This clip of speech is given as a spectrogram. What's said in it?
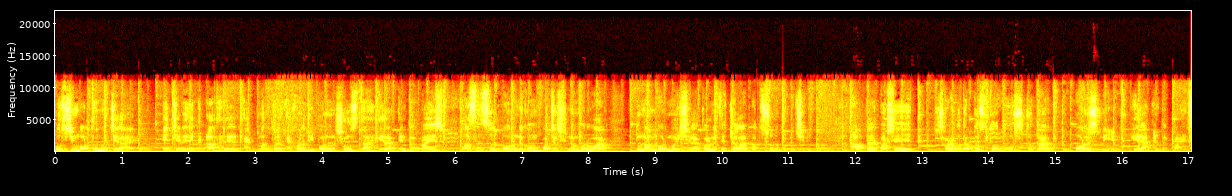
পশ্চিম বর্ধমান জেলায় এই জেনেরিক আধারের একমাত্র এখনও বিপণন সংস্থা হেরা এন্টারপ্রাইজ, আসানসোল পৌর নিগম পঁচাশি নম্বর ওয়ার্ড, দু নম্বর মহিশিলা কলোনিতে চলার পথ শুরু করেছে। আপনার পাশে সর্বদা প্রস্তুত উষ্ণতার পরশ নিয়ে হেরা এন্টারপ্রাইজ।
